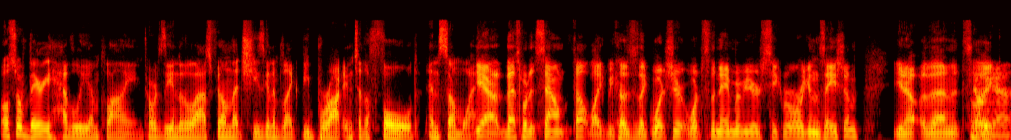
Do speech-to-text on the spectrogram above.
Also, very heavily implying towards the end of the last film that she's gonna like be brought into the fold in some way. Yeah, that's what it sound felt like because like what's your what's the name of your secret organization? You know, then it's oh like yeah.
